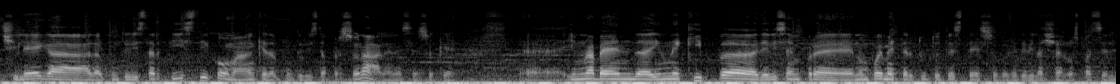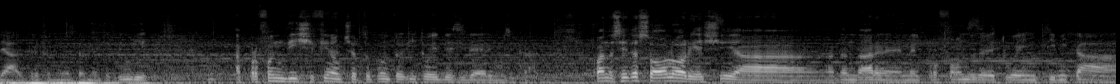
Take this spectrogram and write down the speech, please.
ci lega dal punto di vista artistico ma anche dal punto di vista personale, nel senso che eh, in una band, in un'equipe devi sempre, non puoi mettere tutto te stesso perché devi lasciare lo spazio agli altri fondamentalmente, quindi approfondisci fino a un certo punto i tuoi desideri musicali. Quando sei da solo riesci a, ad andare nel, profondo delle tue intimità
